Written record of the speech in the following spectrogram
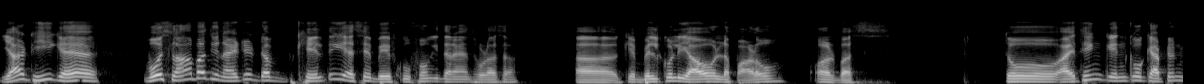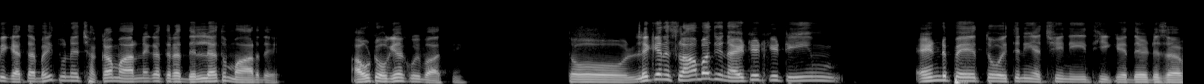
یار ٹھیک ہے۔ وہ اسلام آباد یونائٹیڈ اب کھیلتے ہی ایسے بیوقوفوں کی طرح ہیں تھوڑا سا کہ بالکل ہی آؤ لپاڑو اور بس۔ تو آئی تھنک ان کو کیپٹن بھی کہتا ہے، بھائی، تو نے چھکا مارنے کا تیرا دل ہے تو مار دے۔ آؤٹ ہو گیا، کوئی بات نہیں۔ تو لیکن اسلام آباد یونائٹیڈ کی ٹیم اینڈ پہ تو اتنی اچھی نہیں تھی کہ they deserve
